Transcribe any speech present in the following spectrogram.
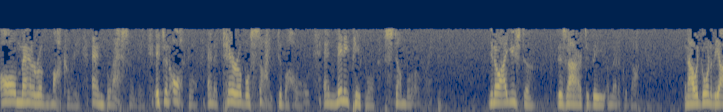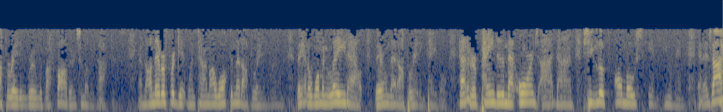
All manner of mockery and blasphemy. It's an awful and a terrible sight to behold. And many people stumble over it. You know, I used to desire to be a medical doctor. And I would go into the operating room with my father and some other doctors. And I'll never forget one time I walked in that operating room. They had a woman laid out there on that operating table. Had her painted in that orange iodine. She looked almost inhuman. And as I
